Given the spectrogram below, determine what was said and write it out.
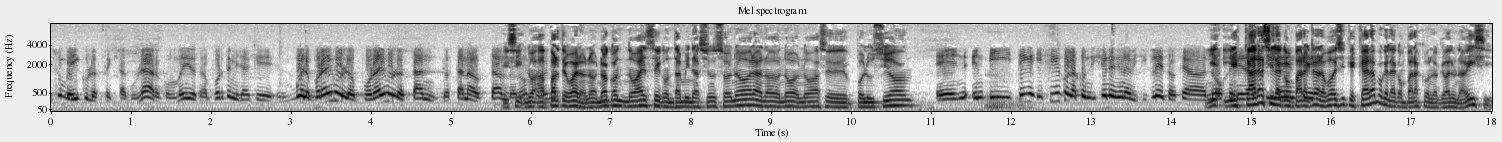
es un vehículo espectacular como medio de transporte mira que bueno por algo lo por algo lo están lo están adoptando y sí, ¿no? aparte bueno no, no no hace contaminación sonora no no no hace polución en, Y, sigue, y sigue con las condiciones de una bicicleta, o sea... Y, y es cara si la comparas, claro, vos decís que es cara porque la comparás con lo que vale una bici.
